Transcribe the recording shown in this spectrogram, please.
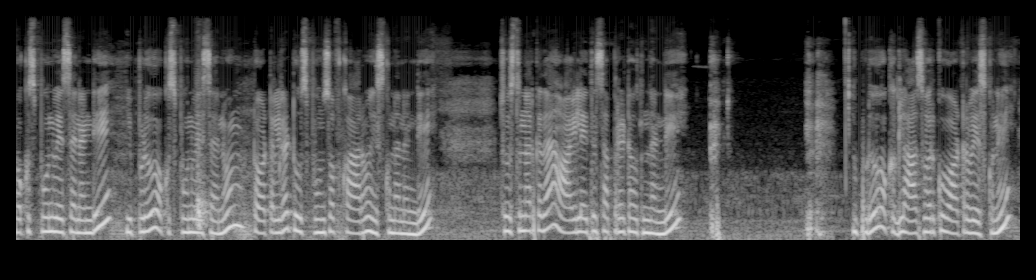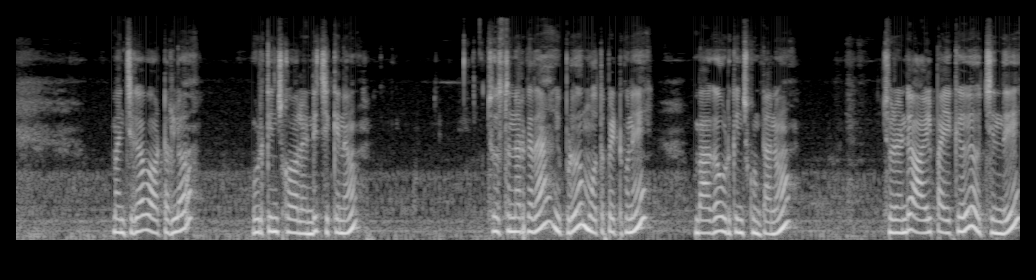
ఒక స్పూన్ వేసానండి ఇప్పుడు ఒక స్పూన్ వేసాను. టోటల్గా టూ స్పూన్స్ ఆఫ్ కారం వేసుకున్నానండి. చూస్తున్నారు కదా ఆయిల్ అయితే సపరేట్ అవుతుందండి. ఇప్పుడు ఒక గ్లాస్ వరకు వాటర్ వేసుకుని మంచిగా వాటర్లో ఉడికించుకోవాలండి చికెన్. చూస్తున్నారు కదా ఇప్పుడు మూత పెట్టుకుని బాగా ఉడికించుకుంటాను. చూడండి ఆయిల్ పైకి వచ్చింది.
